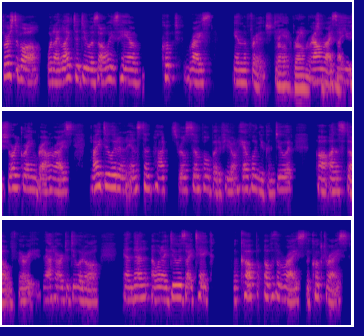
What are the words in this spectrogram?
First of all, what I like to do is always have cooked rice in the fridge. Brown, brown rice. Brown rice. I use short grain brown rice. I do it in an instant pot. It's real simple, but if you don't have one, you can do it uh, on a stove. Very not hard to do at all. And then uh, what I do is I take a cup of the rice, the cooked rice,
